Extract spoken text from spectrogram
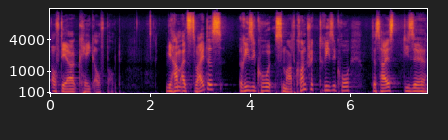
auf der Cake aufbaut. Wir haben als zweites Risiko Smart Contract Risiko. Das heißt, diese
